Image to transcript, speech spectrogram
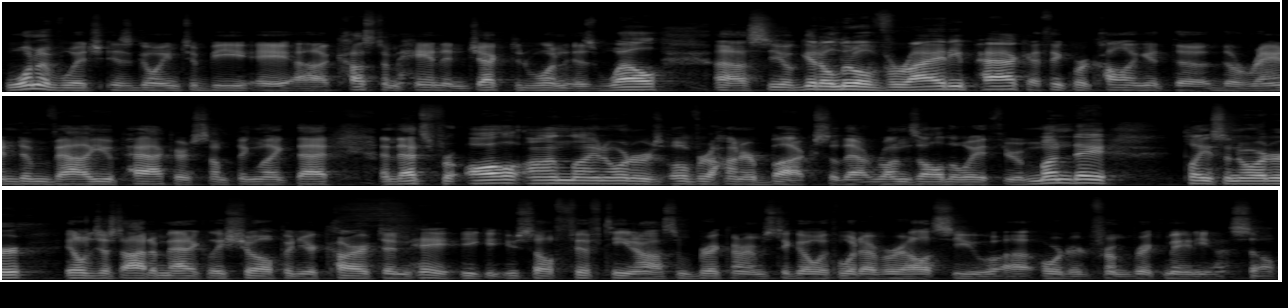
one of which is going to be a uh, custom hand injected one as well. Uh, so you'll get a little variety pack. I think we're calling it the, the random value pack or something like that. And that's for all online orders over 100 bucks. So that runs all the way through Monday place an order, it'll just automatically show up in your cart, and hey, you get yourself 15 awesome brick arms to go with whatever else you uh, ordered from Brickmania. So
